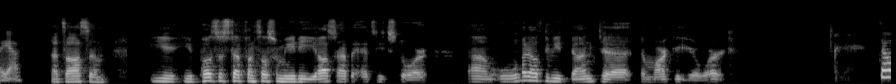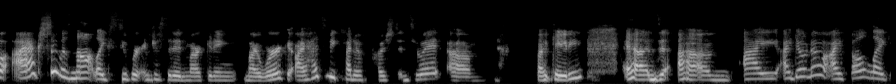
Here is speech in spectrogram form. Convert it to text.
but yeah. That's awesome. You you posted stuff on social media. You also have an etsy store. Um, what else have you done to to market your work? So i actually was not like super interested in marketing my work. I had to be kind of pushed into it um, by katie. And um, i i don't know. I felt like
